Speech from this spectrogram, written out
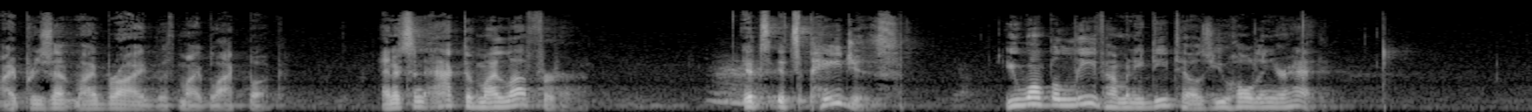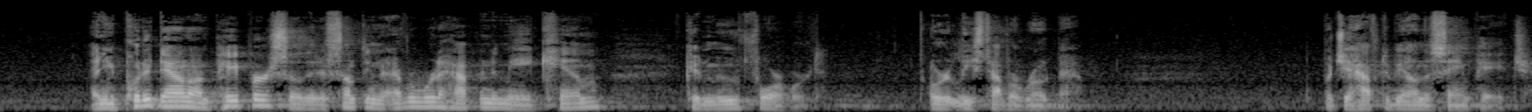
I present my bride with my black book. And it's an act of my love for her. It's, it's pages. You won't believe how many details you hold in your head. And you put it down on paper so that if something ever were to happen to me, Kim could move forward or at least have a roadmap. But you have to be on the same page.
